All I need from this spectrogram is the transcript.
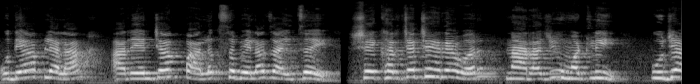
उद्या आपल्याला आर्यनच्या पालक सभेला जायचंय. शेखरच्या चेहऱ्यावर नाराजी उमटली. पूजा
